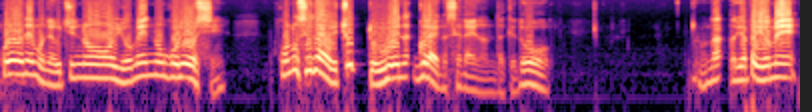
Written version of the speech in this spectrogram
これはでもね、うちの嫁のご両親、この世代よりちょっと上なぐらいの世代なんだけど、なやっぱり嫁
